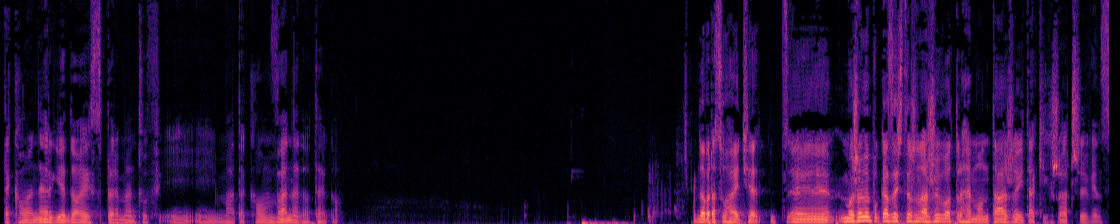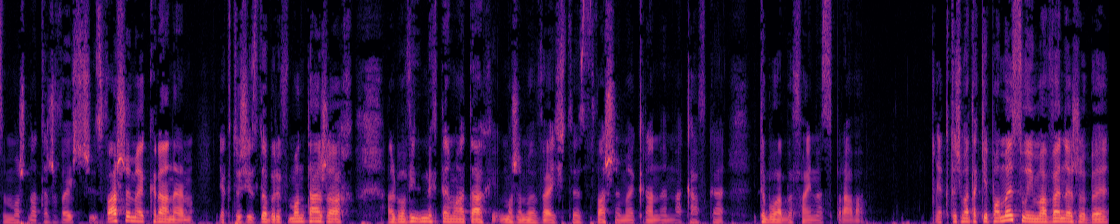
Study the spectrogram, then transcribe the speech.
taką energię do eksperymentów i, i ma taką wenę do tego. Dobra, słuchajcie, yy, możemy pokazać też na żywo trochę montaże i takich rzeczy, więc można też wejść z waszym ekranem. Jak ktoś jest dobry w montażach albo w innych tematach, możemy wejść też z waszym ekranem na kawkę i to byłaby fajna sprawa. Jak ktoś ma takie pomysły i ma wenę, żeby,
